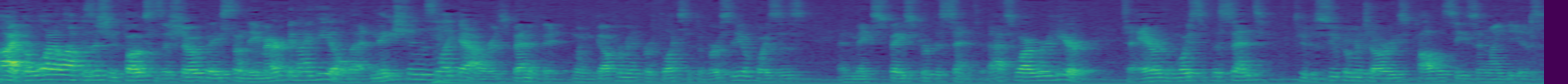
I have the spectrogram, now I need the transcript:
All right, The Loyal Opposition, folks, is a show based on the American ideal that nations like ours benefit when government reflects the diversity of voices and makes space for dissent. That's why we're here, to air the voice of dissent to the supermajority's policies and ideas.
